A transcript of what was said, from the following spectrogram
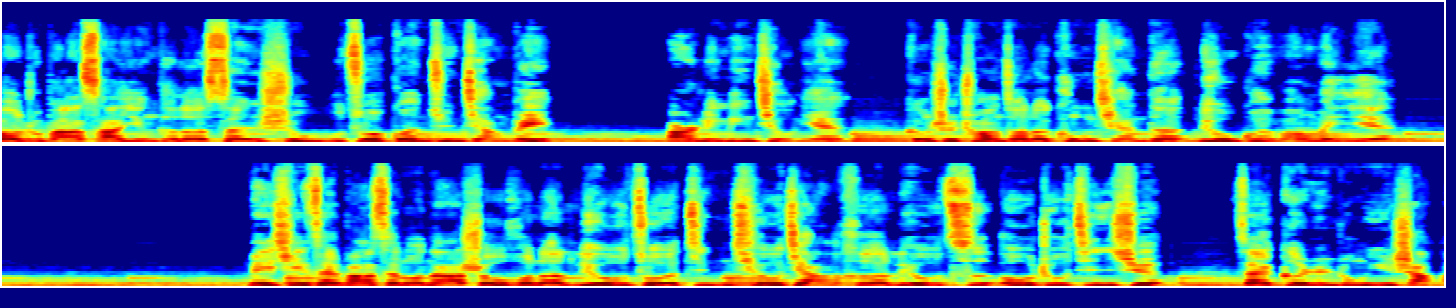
帮助巴萨赢得了三十五座冠军奖杯。二零零九年，更是创造了空前的六冠王伟业。梅西在巴塞罗那收获了六座金球奖和六次欧洲金靴，在个人荣誉上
